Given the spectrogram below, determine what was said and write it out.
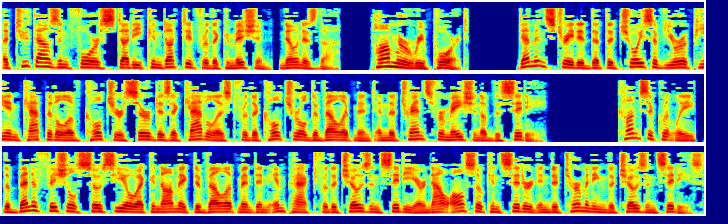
A 2004 study conducted for the Commission, known as the Palmer Report, demonstrated that the choice of European capital of culture served as a catalyst for the cultural development and the transformation of the city. Consequently, the beneficial socio-economic development and impact for the chosen city are now also considered in determining the chosen cities.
